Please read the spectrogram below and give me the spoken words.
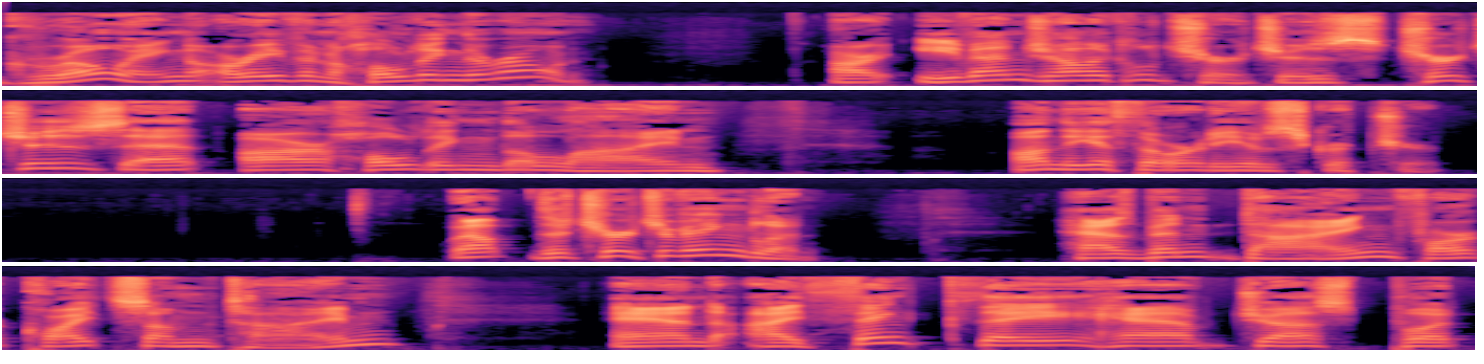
growing or even holding their own are evangelical churches, churches that are holding the line on the authority of Scripture. Well, the Church of England has been dying for quite some time, and I think they have just put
